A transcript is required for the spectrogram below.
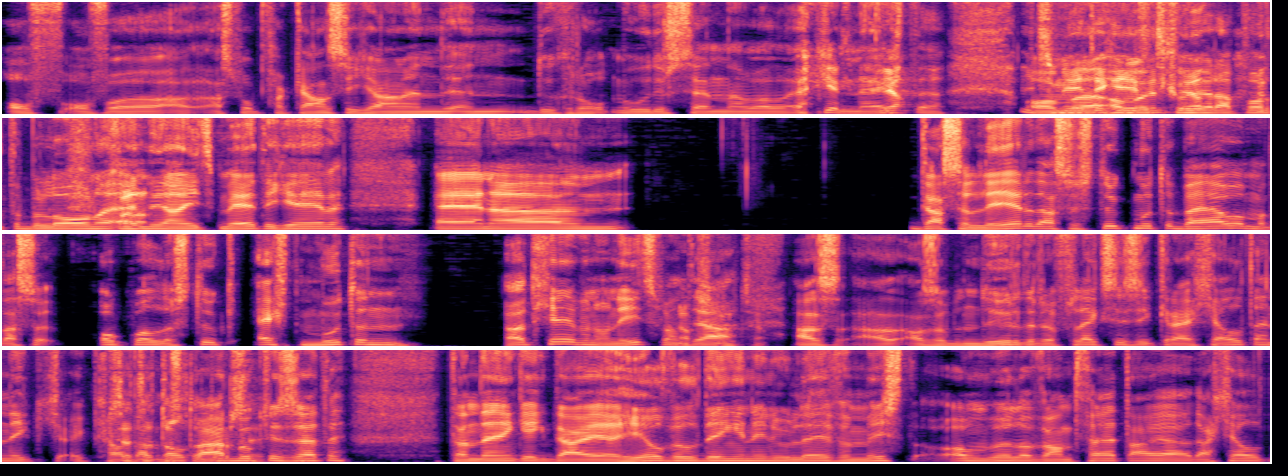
of, of uh, als we op vakantie gaan en, en de grootmoeders zijn dan wel geneigd ja, uh, om, om, het goede ja. rapport te belonen en dan iets mee te geven. En um, dat ze leren dat ze een stuk moeten bijhouden, maar dat ze ook wel een stuk echt moeten uitgeven nog iets. Want ja, Als, als op een duurde reflex is, ik krijg geld en ik, ik ga dat op een spaarboekje zetten, dan denk ik dat je heel veel dingen in je leven mist omwille van het feit dat je dat geld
